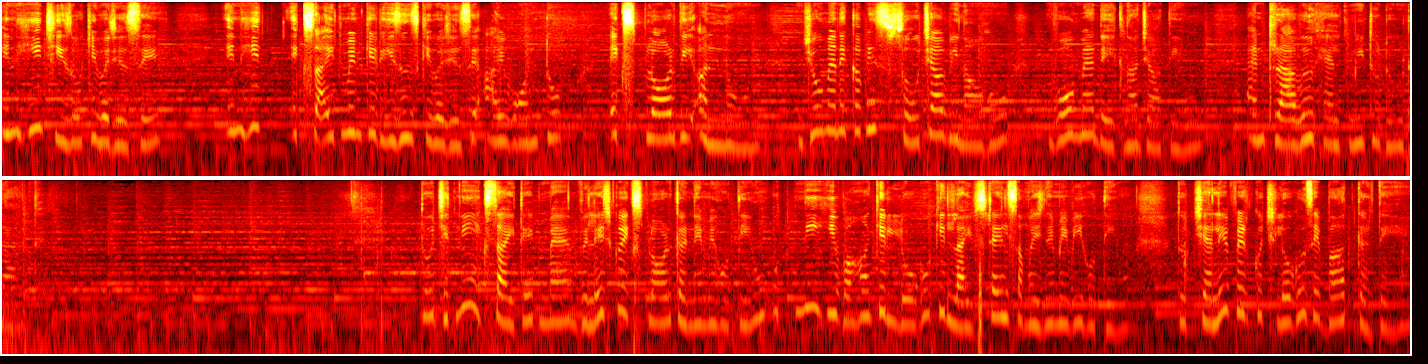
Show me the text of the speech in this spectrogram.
इन्हीं चीज़ों की वजह से, इन्हीं एक्साइटमेंट के रीजंस की वजह से I want to explore the unknown जो मैंने कभी सोचा भी ना हो, वो मैं देखना चाहती हूँ। And travel help me to do that तो जितनी एक्साइटेड मैं विलेज को एक्सप्लोर करने में होती हूँ उतनी ही वहाँ के लोगों की लाइफस्टाइल समझने में भी होती हूँ। तो चले फिर कुछ लोगों से बात करते हैं।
